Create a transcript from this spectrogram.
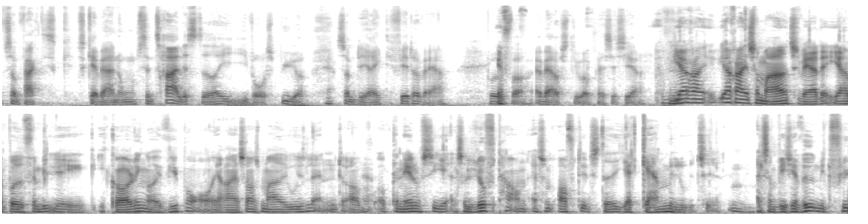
som faktisk skal være nogle centrale steder i, i vores byer, ja. som det er rigtig fedt at være, både Ja. for erhvervsliv og passagerer. Jeg, rej- jeg rejser meget til hverdag. Jeg har både familie i, i Kolding og i Viborg, og jeg rejser også meget i udlandet, og, ja. og kan netop sige, at altså, lufthavn er som ofte et sted, jeg gerne vil ud til. Mm. Altså hvis jeg ved, at mit fly,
